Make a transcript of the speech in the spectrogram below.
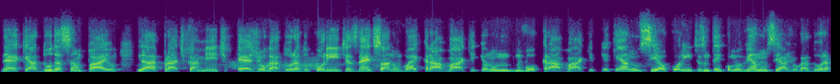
né, que a Duda Sampaio né, praticamente é jogadora do Corinthians, né? A gente só não vai cravar aqui, que eu não, não vou cravar aqui, porque quem anuncia é o Corinthians, não tem como eu vir anunciar a jogadora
